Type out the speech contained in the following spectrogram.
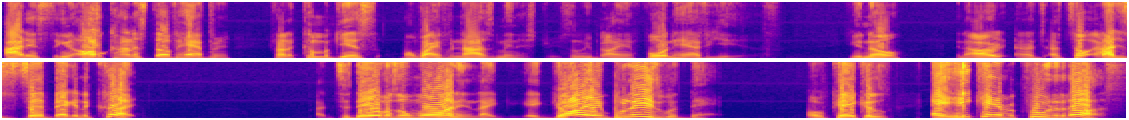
I didn't see all kind of stuff happen try to come against my wife and I's ministry since we've been out here four and a half years. You know? And I, I, I told, I just said back in the cut. Today was a warning. Like God ain't pleased with that. Okay? Because hey, he can't recruited us.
